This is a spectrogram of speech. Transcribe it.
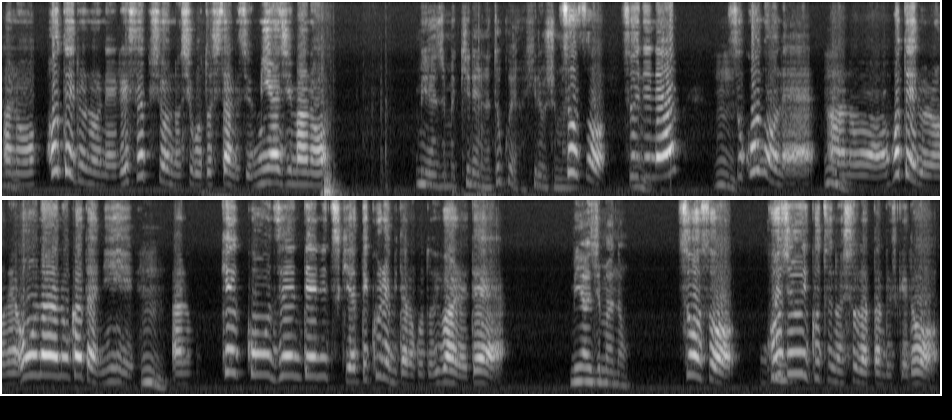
あの、ホテルのね、レセプションの仕事したんですよ、宮島の。宮島綺麗なとこや広島そうそう。それでね、うん。そこのね、うん。あの、ホテルのね、オーナーの方に、うん、あの、結婚を前提に付き合ってくれみたいなことを言われて、宮島の。そうそう、これ。50いくつの人だったんですけど、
